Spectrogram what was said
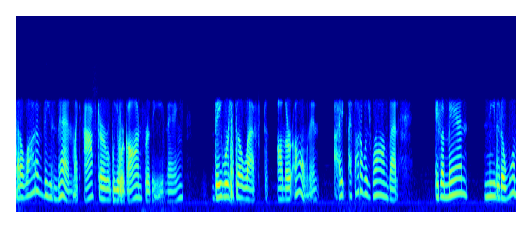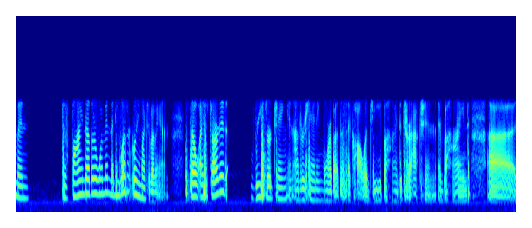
that a lot of these men, like after we were gone for the evening, they were still left on their own. And I, I thought it was wrong that if a man needed a woman to find other women, then he wasn't really much of a man. So I started researching and understanding more about the psychology behind attraction and behind uh,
